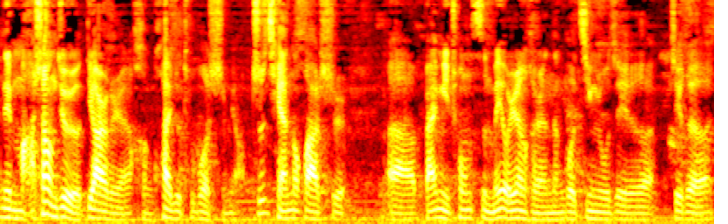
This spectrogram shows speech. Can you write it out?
那马上就有第二个人，很快就突破十秒。之前的话是，呃，百米冲刺没有任何人能够进入这个这个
